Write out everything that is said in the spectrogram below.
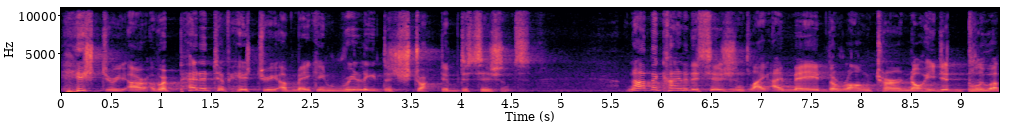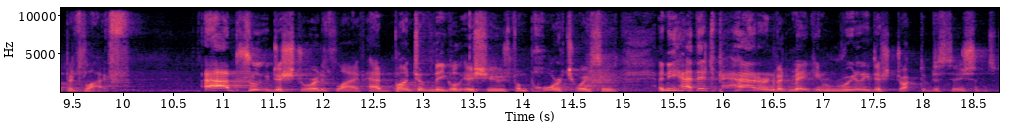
history, a repetitive history of making really destructive decisions. Not the kind of decisions like I made the wrong turn. No, he just blew up his life. Absolutely destroyed his life, had a bunch of legal issues from poor choices. And he had this pattern of making really destructive decisions.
